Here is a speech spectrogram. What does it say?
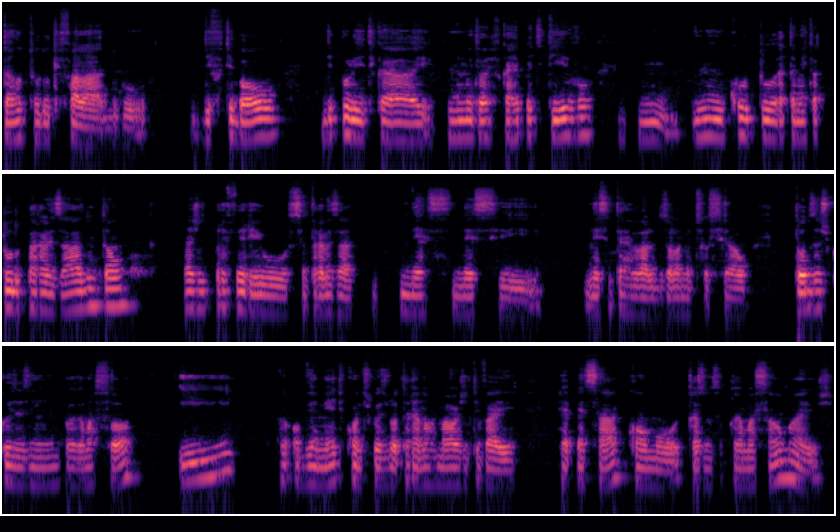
tanto do que falar do, de futebol, de política, no momento vai ficar repetitivo, em, cultura também está tudo paralisado, então a gente preferiu centralizar nesse, nesse, nesse intervalo de isolamento social todas as coisas em um programa só e, obviamente, quando as coisas voltarem ao normal, a gente vai repensar como trazer nossa programação, mas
